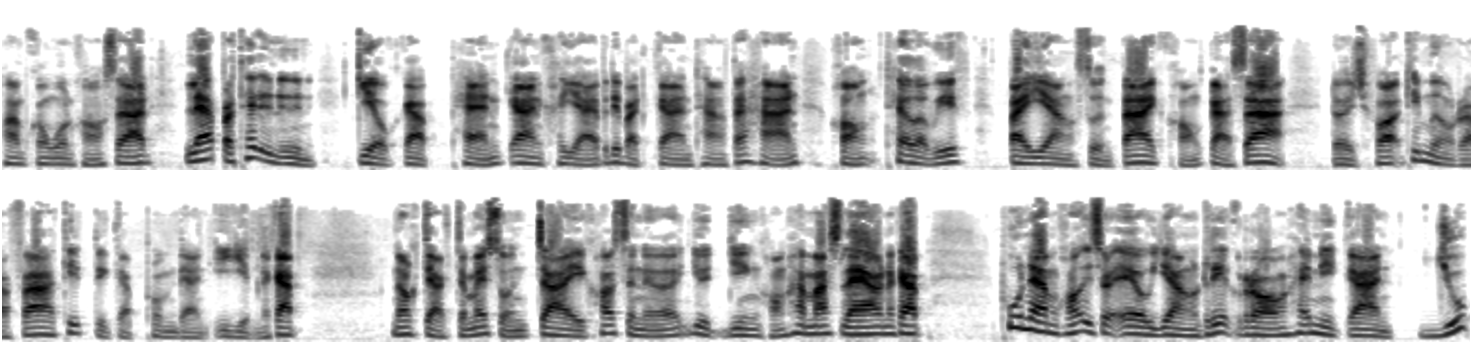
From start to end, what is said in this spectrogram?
ความกังวลของสหรัฐและประเทศอื่น ๆ เกี่ยวกับแผนการขยายปฏิบัติการทางทหารของเทลอาวิฟไปยังส่วนใต้ของกาซาโดยเฉพาะที่เมืองราฟาที่ติดกับพรมแดนอียิปต์นะครับ นอกจากจะไม่สนใจข้อเสนอหยุดยิงของฮามาสแล้วนะครับผู้นำของอิสราเอลยังเรียกร้องให้มีการยุบ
